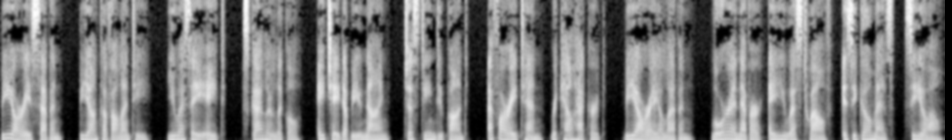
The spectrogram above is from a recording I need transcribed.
BRA 7, Bianca Valenti, USA 8, Skylar Lickle, HAW 9, Justine DuPont, FRA 10, Raquel Heckert, BRA 11, Laura Enever, AUS 12, Izzy Gomez, COL.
